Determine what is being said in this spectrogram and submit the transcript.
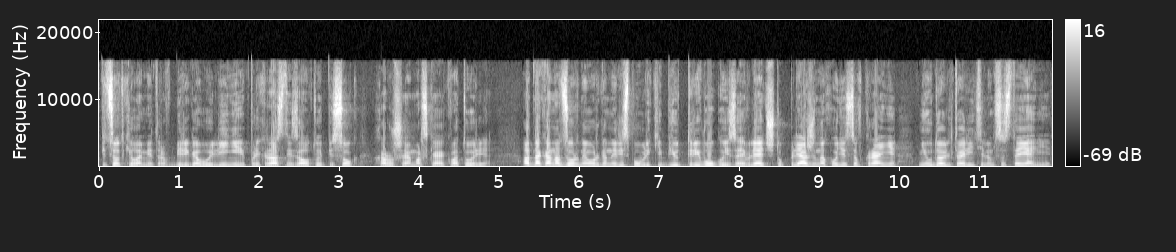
500 километров береговой линии, прекрасный золотой песок, хорошая морская акватория – Однако надзорные органы республики бьют тревогу и заявляют, что пляжи находятся в крайне неудовлетворительном состоянии,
